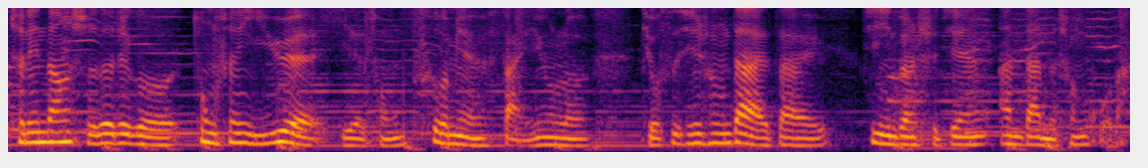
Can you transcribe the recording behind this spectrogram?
陈琳当时的这个纵身一跃，也从侧面反映了九四新生代在近一段时间暗淡的生活吧。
